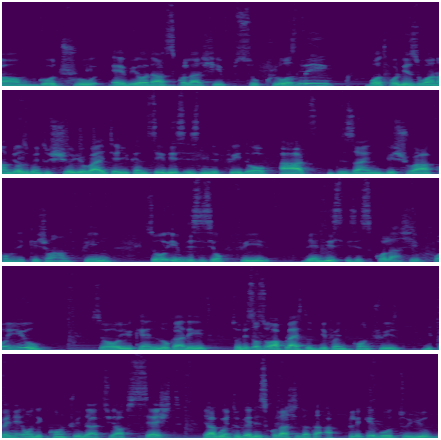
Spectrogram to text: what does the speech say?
um, go through every other scholarship so closely but for this one i'm just going to show you right here. You can see this is in the field of art design visual communication and film. So if this is your field then this is a scholarship for you so you can look at it so this also applies to different countries depending on the country that you have searched you are going to get the scholarships that are applicable to you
